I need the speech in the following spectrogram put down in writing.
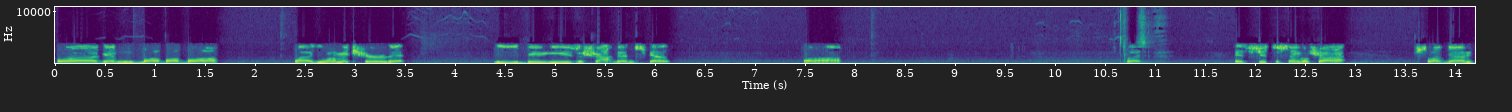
slug and blah, blah, blah, uh, you want to make sure that you do use a shotgun scope. Uh, but it's just a single shot slug gun.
